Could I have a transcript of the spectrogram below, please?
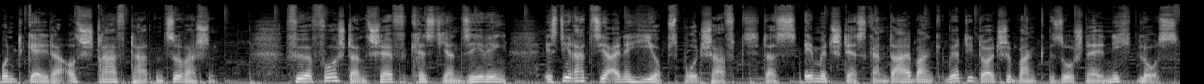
und Gelder aus Straftaten zu waschen. Für Vorstandschef Christian Sewing ist die Razzia eine Hiobsbotschaft. Das Image der Skandalbank wird die Deutsche Bank so schnell nicht los.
